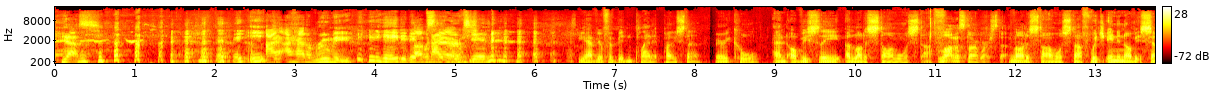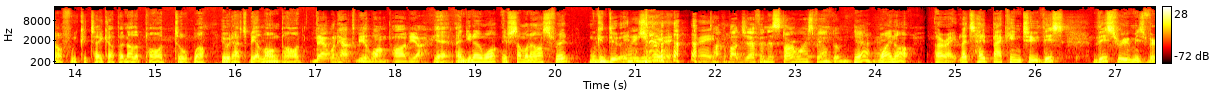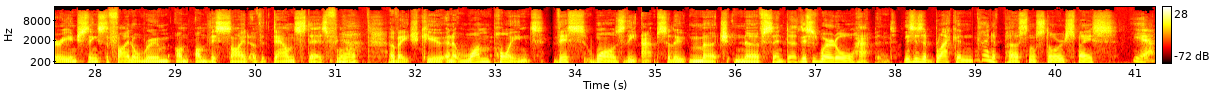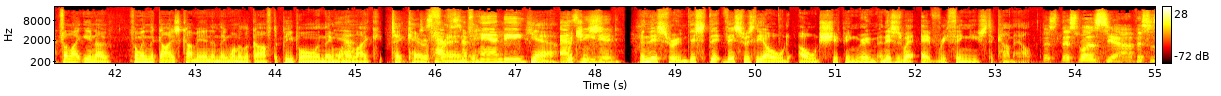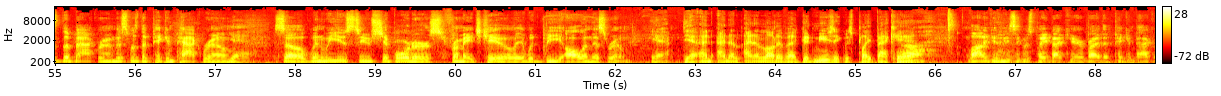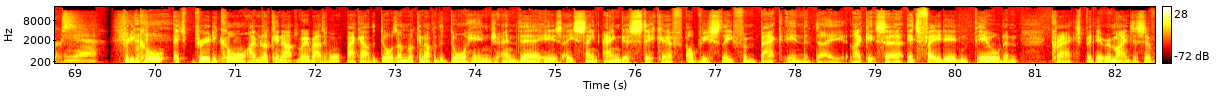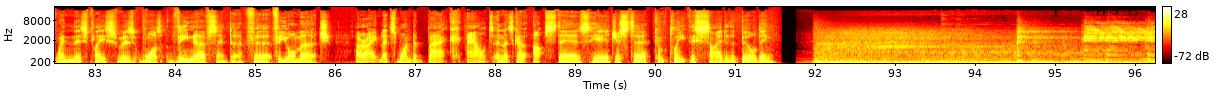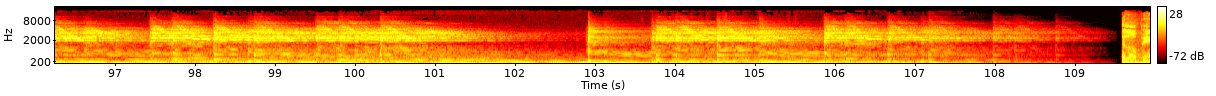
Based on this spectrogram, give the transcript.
yes, I, I had a roomie. he hated it Upstairs. when I moved in. You have your Forbidden Planet poster. Very cool. And obviously a lot of Star Wars stuff. A lot of Star Wars stuff. A lot of Star Wars stuff, which in and of itself we could take up another pod talk. Well, it would have to be a long pod. That would have to be a long pod, yeah. Yeah. And you know what? If someone asks for it, we can do it. we can do it. Right. Talk about Jeff and his Star Wars fandom. Yeah, why not? All right, let's head back into this. This room is very interesting. It's the final room on, on this side of the downstairs floor of HQ. And at one point, this was the absolute merch nerve center. This is where it all happened. This is a blackened kind of personal storage space. Yeah. For like, you know, for when the guys come in and they want to look after people and they want to like take care Just of have friends. stuff and- handy. yeah, as which needed. is in this room. This this was the old old shipping room, and this is where everything used to come out. This this was yeah. This is the back room. This was the pick and pack room. Yeah. So when we used to ship orders from HQ, it would be all in this room. Yeah, yeah, and and a, and a lot of uh, good music was played back here. A lot of good music was played back here by the pick and packers. Yeah. Pretty cool. It's pretty cool. I'm looking up. We're about to walk back out the doors. I'm looking up at the door hinge, and there is a Saint Angus sticker, obviously from back in the day. Like it's uh, it's faded and peeled and cracked, but it reminds us of when this place was was the nerve center for for your merch. All right, let's wander back out and let's go upstairs here just to complete this side of the building.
